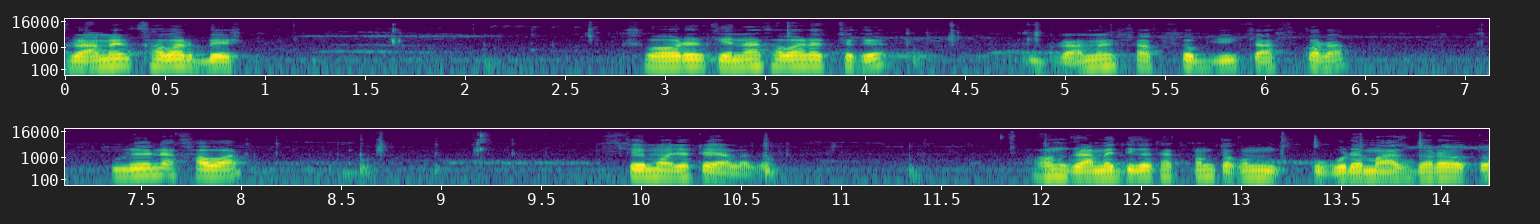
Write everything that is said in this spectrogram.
গ্রামের খাবার বেস্ট শহরের কেনা খাবারের থেকে গ্রামের শাকসবজি চাষ করা, তুলে এনে খাওয়া, সেই মজাটাই আলাদা। যখন গ্রামের দিকে থাকতাম, তখন পুকুরে মাছ ধরা হতো,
